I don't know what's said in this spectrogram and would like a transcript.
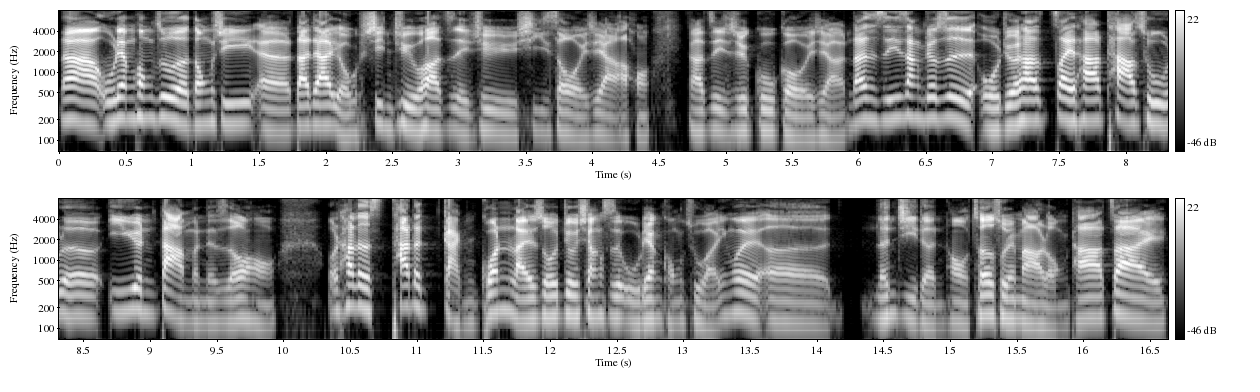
那无量空处的东西，呃，大家有兴趣的话，自己去吸收一下哈，那自己去 Google 一下。但实际上就是，我觉得他在他踏出了医院大门的时候哈，我他的他的感官来说，就像是无量空处啊，因为呃。人挤人吼，车水马龙，他在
